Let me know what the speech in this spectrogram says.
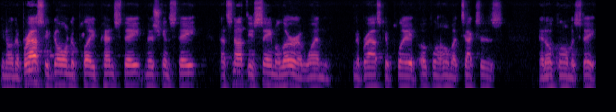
you know, Nebraska going to play Penn State, Michigan State, that's not the same allure of when Nebraska played Oklahoma, Texas, and Oklahoma State.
